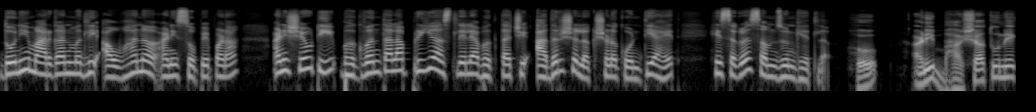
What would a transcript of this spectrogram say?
दोन्ही मार्गांमधली आव्हानं आणि सोपेपणा आणि शेवटी भगवंताला प्रिय असलेल्या भक्ताची आदर्श लक्षणं कोणती आहेत हे सगळं समजून घेतलं. हो आणि भाषातून एक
